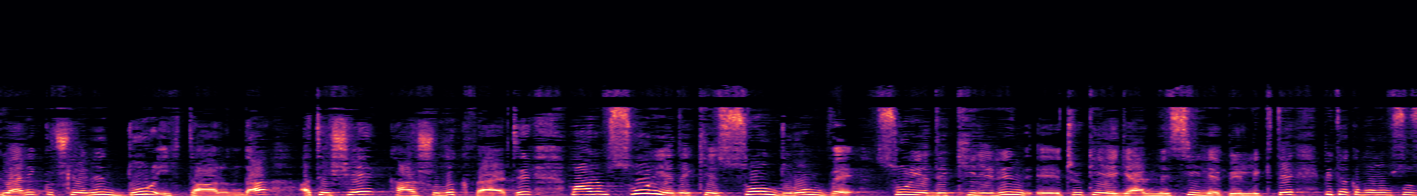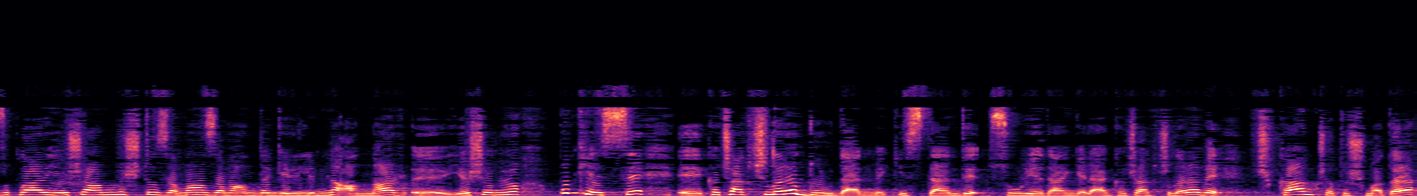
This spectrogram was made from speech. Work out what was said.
güvenlik güçlerinin dur ihtarında ateşe karşılık verdi. Malum Suriye'deki son durum ve Suriye'dekilerin e, Türkiye'ye gelmesiyle birlikte bir takım olumsuzluklar yaşanmıştı. Zaman zaman da gerilimli anlar e, yaşanıyor. Bu kezde e, kaçakçılara dur denmek istendi. Suriye'den gelen kaçakçılara ve çıkan çatışmada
